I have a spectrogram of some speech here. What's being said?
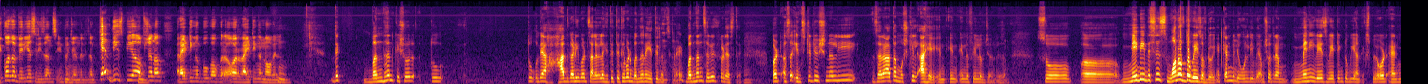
because of various reasons into journalism? Can this be an option of writing a book of, or writing a novel? देख बंधन किशोर तू तू उद्या हातगाडीवर चालवायला घेते तिथे पण बंधनं येतीलच राईट बंधन सगळीकडे असते बट असं इन्स्टिट्युशनली जरा आता मुश्किल आहे इन इन इन द फील्ड ऑफ जर्नलिझम सो मे बी दिस इज वन ऑफ द वेज ऑफ डुईंग इट कॅन बी द ओनली वे आम शुअर देर आर मेनी वेज वेटिंग टू बी अनएक्सप्लोर्ड अँड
